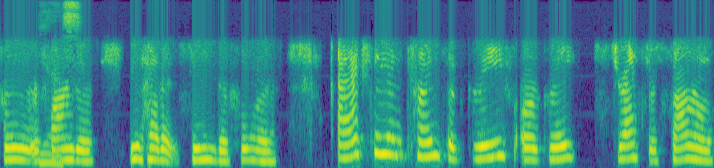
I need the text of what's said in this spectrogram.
further or yes. farther you haven't seen before. Actually, in times of grief or great stress or sorrow,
